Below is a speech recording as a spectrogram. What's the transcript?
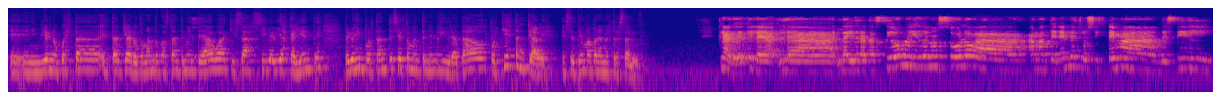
Eh, en invierno cuesta estar, claro, tomando constantemente agua, quizás sí bebidas calientes, pero es importante, ¿cierto?, mantenernos hidratados. ¿Por qué es tan clave ese tema para nuestra salud? Claro, es que la, hidratación ayuda no solo a, mantener nuestro sistema, decir,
